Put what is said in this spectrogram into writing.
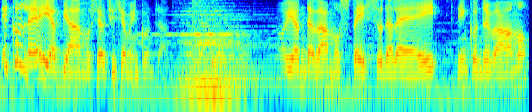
E con lei abbiamo, ci siamo incontrati. Noi andavamo spesso da lei, l'incontravamo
